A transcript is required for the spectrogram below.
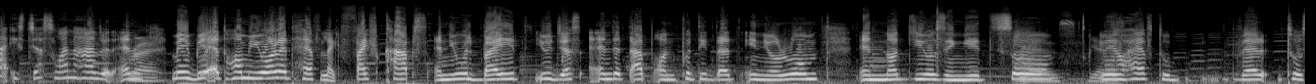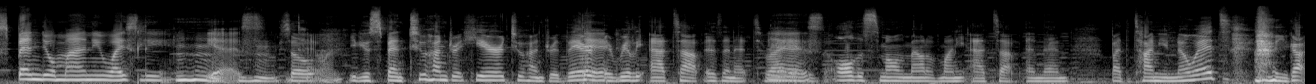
ah, it's just one hundred, and Right. maybe at home you already have like five cups cups and you will buy it you just ended up on putting that in your room and not using it so Yes, yes. you have to ver- to spend your money wisely yes Mhm. So Taiwan. if you spend 200 here, 200 there, There. it really adds up, isn't it? Right? Yes. It's- All the small amount of money adds up. And then by the time you know it, you got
